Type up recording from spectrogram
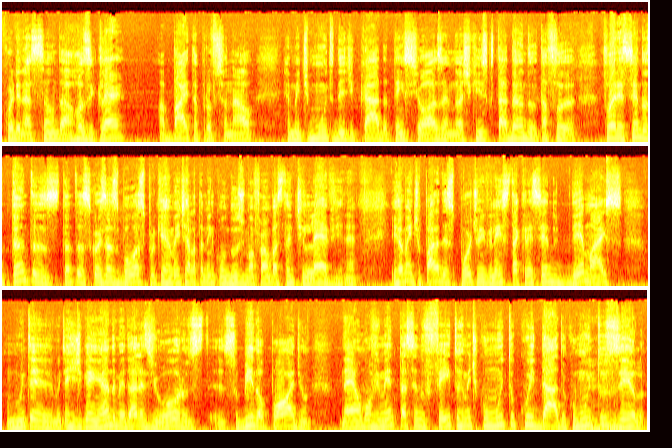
coordenação da Rosicler, uma baita profissional, realmente muito dedicada, atenciosa. Eu acho que isso que está dando, está florescendo tantas, tantas coisas boas, porque realmente ela também conduz de uma forma bastante leve, né? E realmente o Paradesporto Joinvilense está crescendo demais, muita, muita gente ganhando medalhas de ouro, subindo ao pódio, né? O é movimento está sendo feito realmente com muito cuidado, com muito uhum. zelo.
